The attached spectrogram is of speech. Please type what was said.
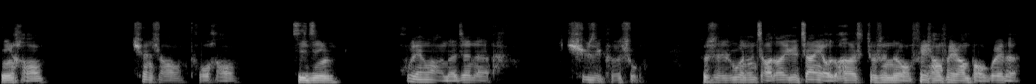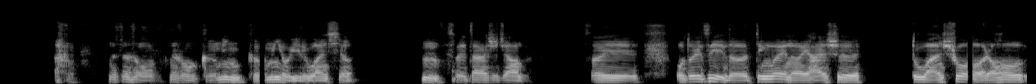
银行、券商、投行、基金。互联网的真的屈指可数，就是如果能找到一个战友的话，就是那种非常非常宝贵的 那那种那种革命革命友谊的关系了。嗯，所以大概是这样子。所以我对自己的定位呢，也还是读完硕，然后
